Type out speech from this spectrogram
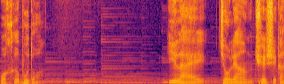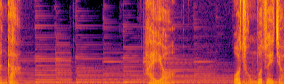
我喝不多。一来酒量确实尴尬，还有，我从不醉酒。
